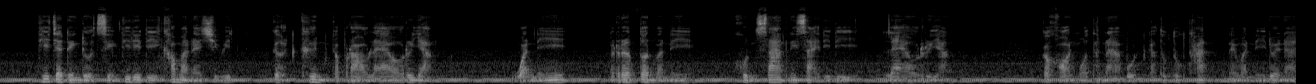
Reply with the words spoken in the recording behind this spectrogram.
ๆ ที่จะดึงดูดสิ่งที่ดีๆ เข้ามาในชีวิตเกิดขึ้นกับเราแล้วหรือยัง วันนี้เริ่มต้นวันนี้ คุณสร้างนิสัยดีๆ แล้วหรือยังก็ขออนุโมทนาบุญกับทุกๆ ท่านในวันนี้ด้วยนะ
